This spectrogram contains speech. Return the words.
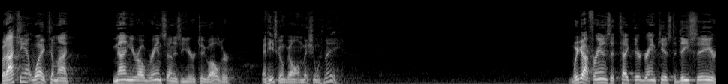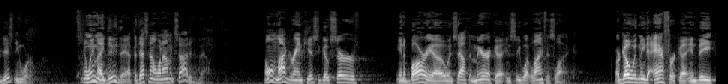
But I can't wait till my nine year old grandson is a year or two older and he's going to go on mission with me. We got friends that take their grandkids to D.C. or Disney World. And we may do that, but that's not what I'm excited about. I want my grandkids to go serve in a barrio in South America and see what life is like. Or go with me to Africa and be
